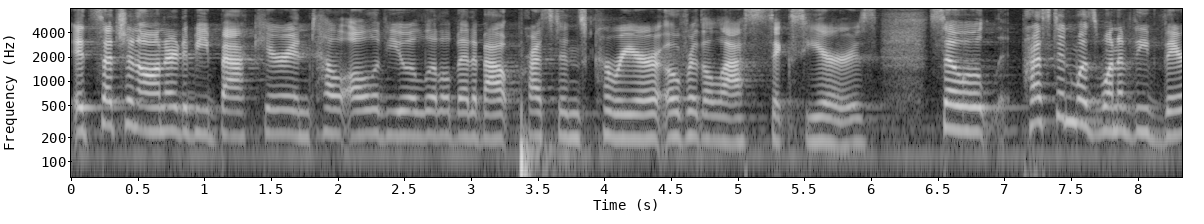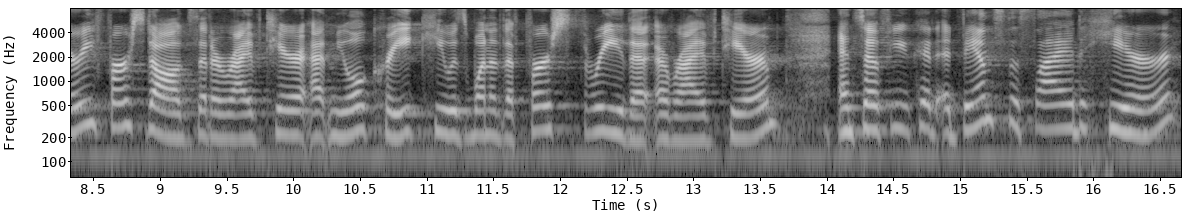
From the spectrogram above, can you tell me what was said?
it's such an honor to be back here and tell all of you a little bit about Preston's career over the last six years. So, Preston was one of the very first dogs that arrived here at Mule Creek. He was one of the first three that arrived here. And so, if you could advance the slide here.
